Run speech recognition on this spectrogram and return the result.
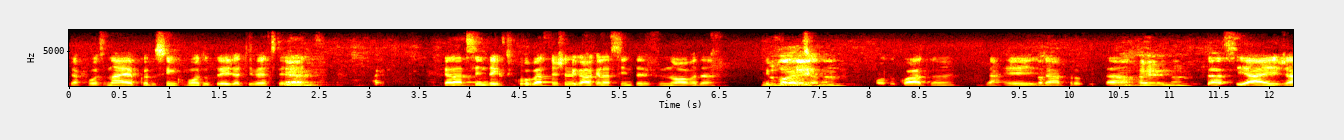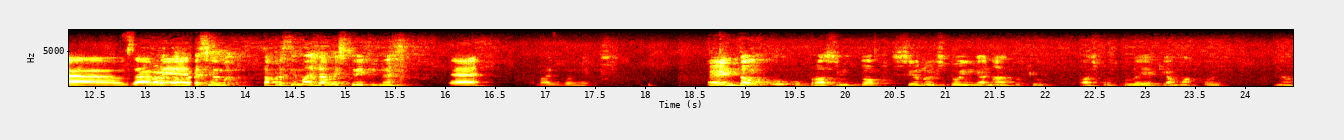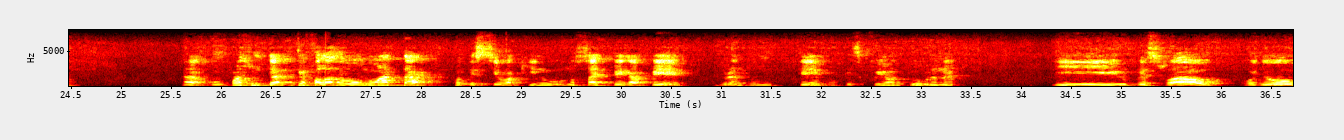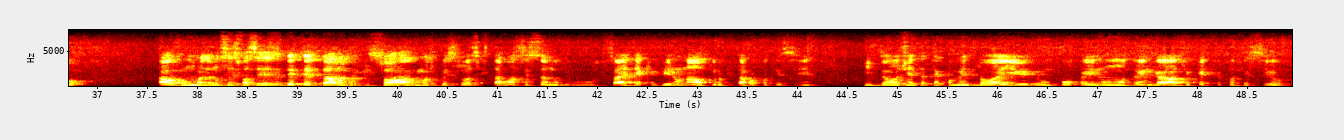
Já fosse na época do 5.3 já tivesse. É. Aquela síntese ficou bastante legal, aquela síntese nova da. Dos arrays, né? Ponto 4, né? De array, já aproveitar. Né? Da CI, já usar Agora tá parecendo, tá parecendo mais JavaScript, né? É, mais bonito. É, então, o, o, próximo tópico, se eu não estou enganado, porque eu acho que eu pulei aqui alguma coisa. Não. É, o próximo tópico é falar de um ataque que aconteceu aqui no, no site PHP durante um tempo, isso foi em outubro, né? e o pessoal olhou algumas, eu não sei se vocês detectaram, porque só algumas pessoas que estavam acessando o site é que viram na altura o que estava acontecendo. Então a gente até comentou aí um pouco aí num outro hangout o que, é que aconteceu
